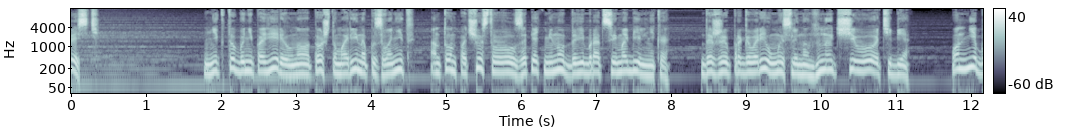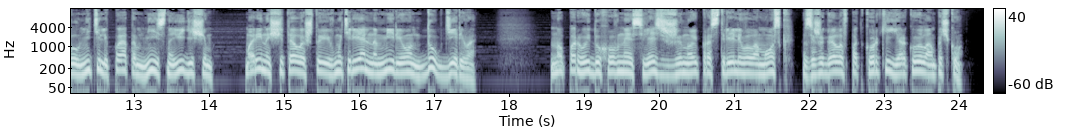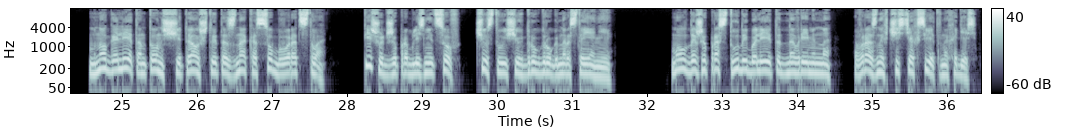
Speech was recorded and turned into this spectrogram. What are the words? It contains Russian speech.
шесть. Никто бы не поверил, но то, что Марина позвонит, Антон почувствовал за пять минут до вибрации мобильника. Даже проговорил мысленно «Ну чего тебе?». Он не был ни телепатом, ни ясновидящим. Марина считала, что и в материальном мире он дуб дерева. Но порой духовная связь с женой простреливала мозг, зажигала в подкорке яркую лампочку. Много лет Антон считал, что это знак особого родства. Пишут же про близнецов, чувствующих друг друга на расстоянии. Мол, даже простудой болеют одновременно, в разных частях света находясь.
